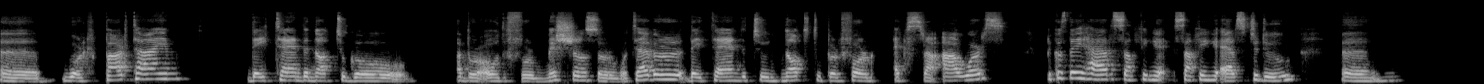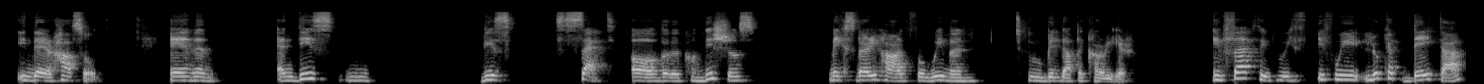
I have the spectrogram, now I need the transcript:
uh, work part time. They tend not to go abroad for missions or whatever, they tend to not to perform extra hours because they have something something else to do um, in their household, and and this this set of uh, conditions makes very hard for women to build up a career. In fact, if we if we look at data,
